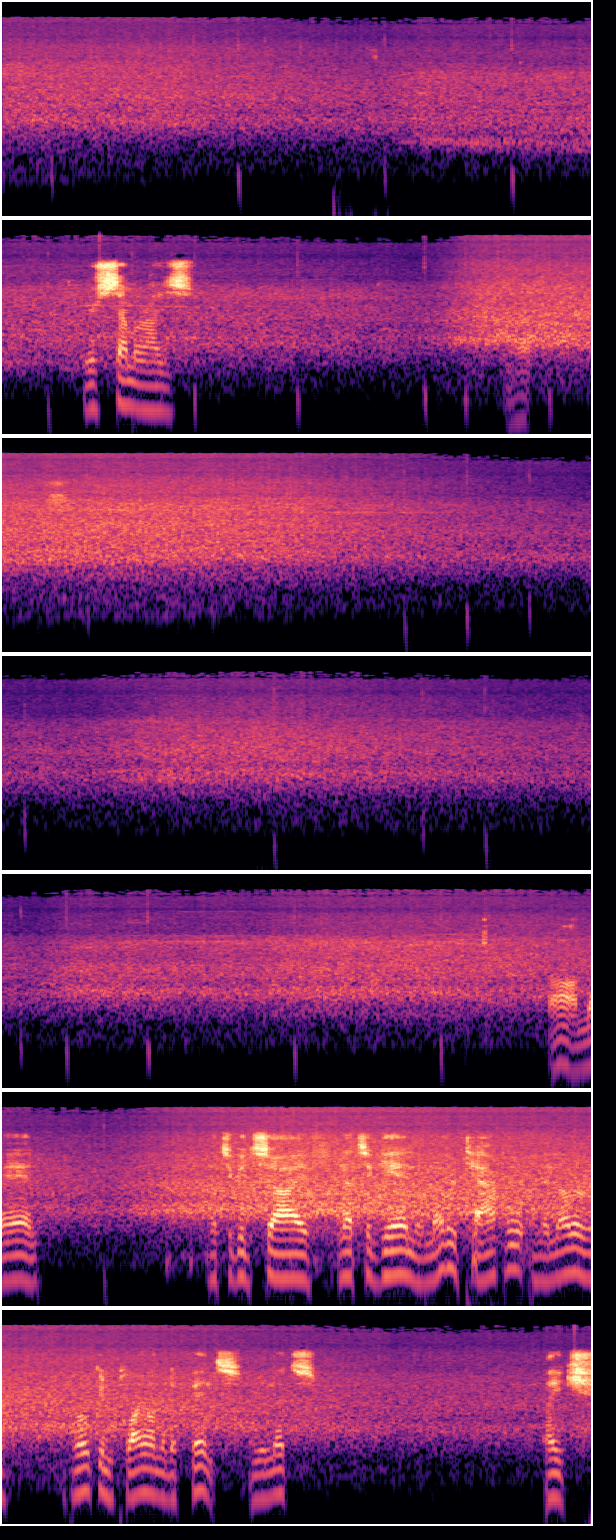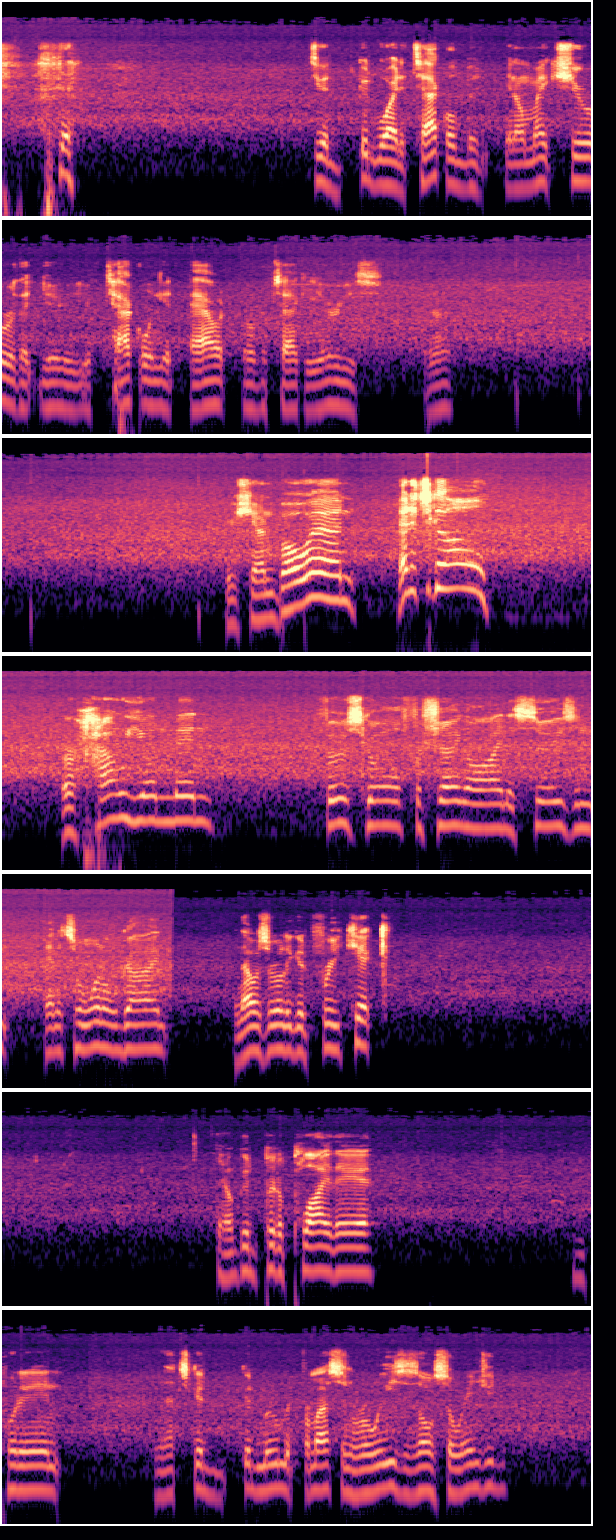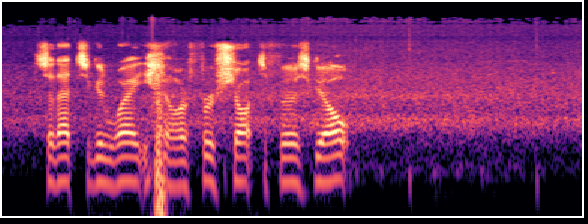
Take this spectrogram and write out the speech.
Your Samaras. Man. That's a good save. And that's again another tackle and another broken play on the defense. I mean that's like it's a good, good way to tackle, but you know, make sure that you you're tackling it out of attacking areas. You know. Shan Bowen, and it's a goal. Or Hao Junmin First goal for Shanghai in the season, and it's a 1-0 game. And that was a really good free kick. You know, good bit of play there. And put in. And that's good good movement from us, and Ruiz is also injured. So that's a good way, you know, our first shot to first goal.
